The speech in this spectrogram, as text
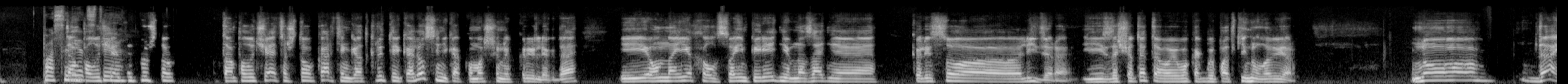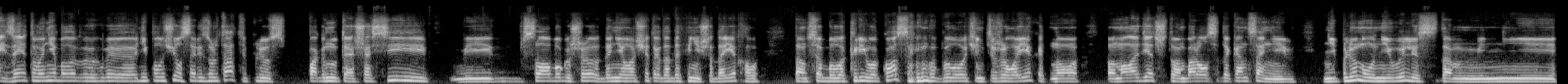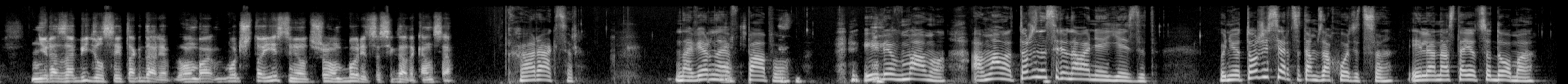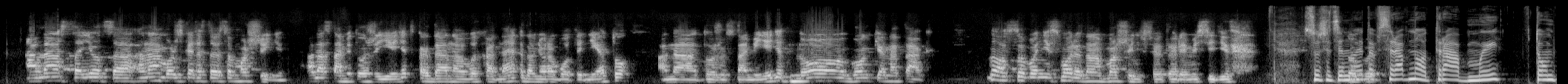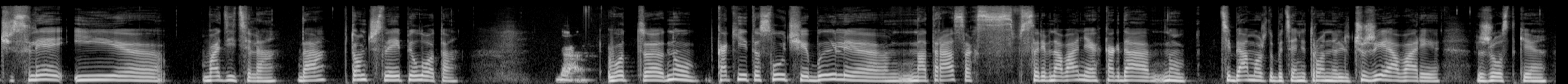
Там получается то, что там получается, что у картинга открытые колеса, не как у машины в крыльях, да, и он наехал своим передним на заднее колесо лидера, и за счет этого его как бы подкинуло вверх. Но да, из-за этого не было, э, не получился результат, и плюс погнутое шасси, и слава богу, что Данил вообще тогда до финиша доехал, там все было криво-косо, ему было очень тяжело ехать, но он молодец, что он боролся до конца, не, не плюнул, не вылез, там, не, не разобиделся и так далее. Он, вот что есть у него, что он борется всегда до конца. Характер. Наверное, в папу или в маму. А мама тоже на соревнования ездит? У нее тоже сердце там заходится? Или она остается дома? Она остается, она, можно сказать, остается в машине. Она с нами тоже едет, когда она выходная, когда у нее работы нету, она тоже с нами едет, но гонки она так. Ну, особо не смотрит, она в машине все это время сидит. Слушайте, чтобы... но это все равно травмы, в том числе и водителя, да, в том числе и пилота. Да. Вот, э, ну, какие-то случаи были на трассах, в соревнованиях, когда, ну, тебя, может быть, они тронули, чужие аварии жесткие.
